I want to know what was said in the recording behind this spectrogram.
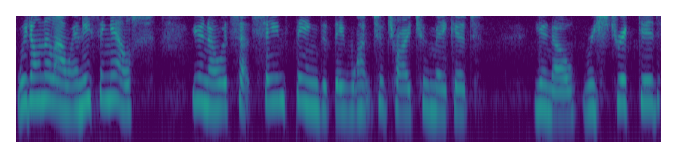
We don't allow anything else. You know, it's that same thing that they want to try to make it, you know, restricted.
